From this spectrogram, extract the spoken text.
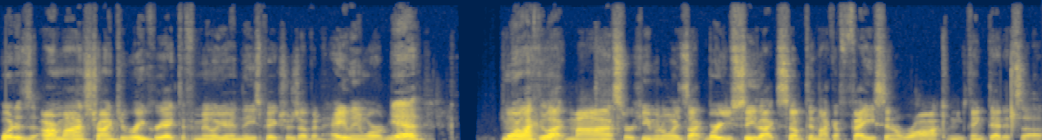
what is our minds trying to recreate the familiar in these pictures of an alien world? Yeah, more likely like mice or humanoids, like where you see like something like a face in a rock, and you think that it's a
